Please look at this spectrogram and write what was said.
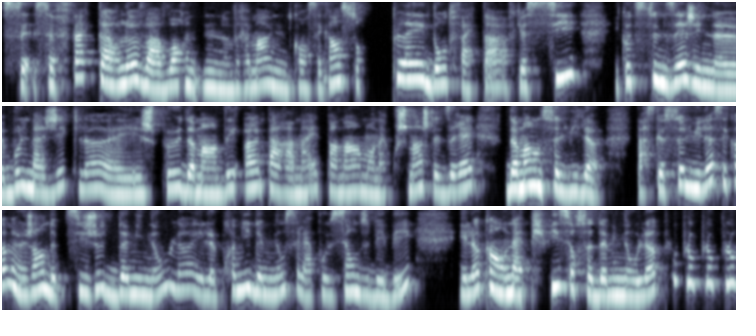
Ce facteur-là va avoir vraiment une conséquence sur plein d'autres facteurs. Que si, écoute, si tu me disais j'ai une boule magique là, et je peux demander un paramètre pendant mon accouchement, je te dirais demande celui-là. Parce que celui-là, c'est comme un genre de petit jeu de domino. Là, et le premier domino, c'est la position du bébé. Et là, quand on appuie sur ce domino-là, plou, plou, plou, plou,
